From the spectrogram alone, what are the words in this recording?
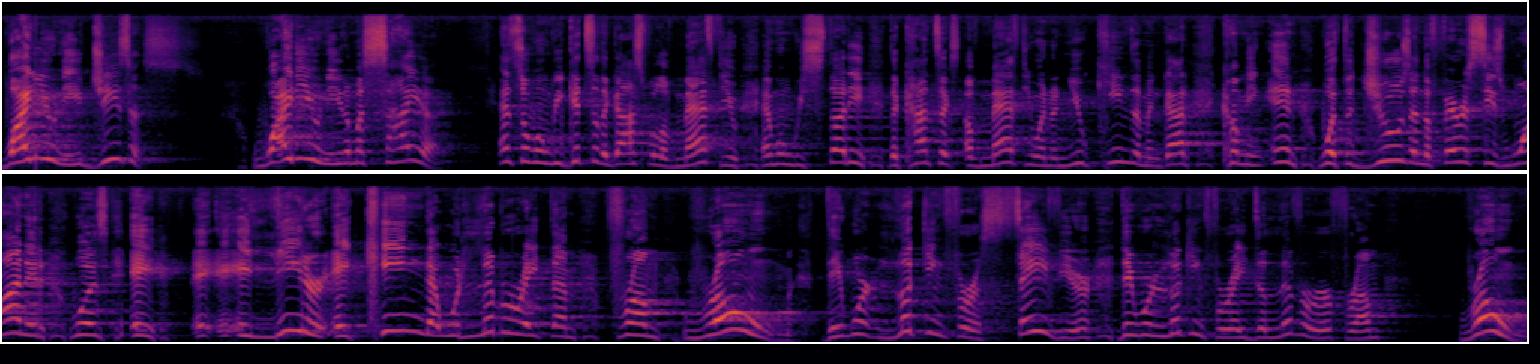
why do you need Jesus? Why do you need a Messiah? And so when we get to the Gospel of Matthew and when we study the context of Matthew and a new kingdom and God coming in, what the Jews and the Pharisees wanted was a, a, a leader, a king that would liberate them from Rome. They weren't looking for a savior, they were looking for a deliverer from Rome.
